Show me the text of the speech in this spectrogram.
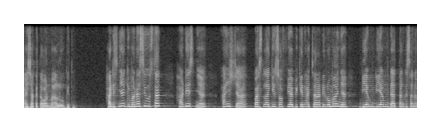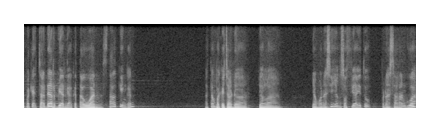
Aisyah ketahuan malu gitu. Hadisnya gimana sih Ustadz? Hadisnya Aisyah pas lagi Sofia bikin acara di rumahnya, diam-diam datang ke sana pakai cadar biar nggak ketahuan. Stalking kan? Datang pakai cadar, jalan. Yang mana sih yang Sofia itu? Penasaran gua,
